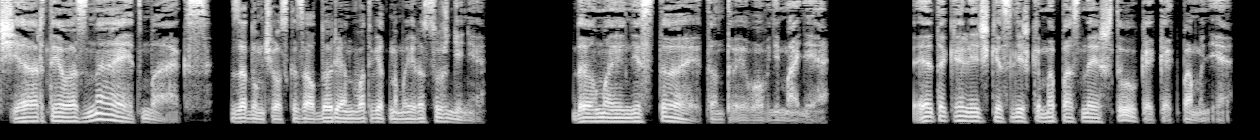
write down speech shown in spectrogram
«Чёрт его знает, Макс», — задумчиво сказал Дориан в ответ на мои рассуждения. «Думаю, не стоит он твоего внимания. Это колечко слишком опасная штука, как по мне.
